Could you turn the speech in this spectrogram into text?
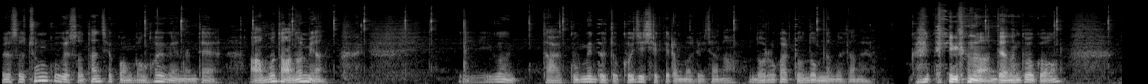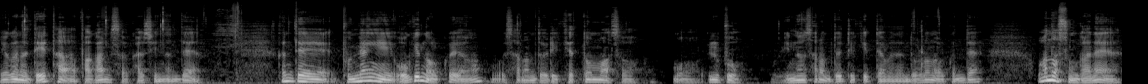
그래서 중국에서 단체 관광 허용했는데 아무도 안 오면 이건 다 국민들도 거지 새끼란 말이잖아. 놀러 갈 돈도 없는 거잖아요. 그러니까 이거는 안 되는 거고, 이거는 데이터 봐가면서 갈 수 있는데, 근데 분명히 오긴 올 거예요. 뭐 사람들이 개돈 와서 뭐 일부 있는 사람들도 있기 때문에 놀러 올 건데, 어느 순간에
